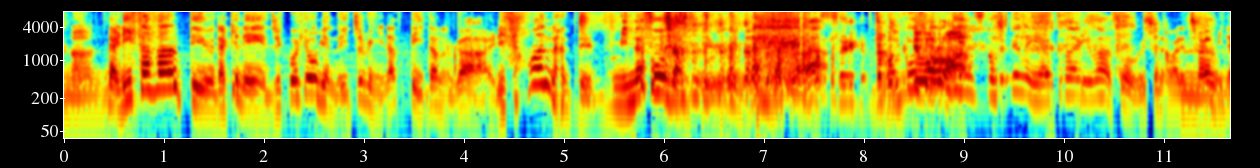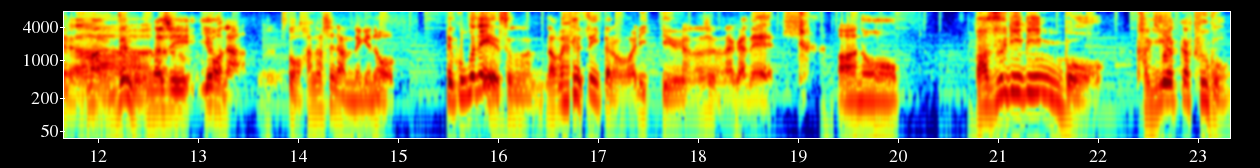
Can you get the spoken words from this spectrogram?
うんだからリサファンっていうだけで自己表現の一部になっていたのが、リサファンなんてみんなそうじゃんっていう風になっちゃったら、どこ自己表。現としての役割はそう失われちゃうみたいな、うんまあ全部同じようなそう話なんだけど、で、ここでその名前がついたら終わりっていう話の中で、あの、バズり貧乏、鍵垢富豪っ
